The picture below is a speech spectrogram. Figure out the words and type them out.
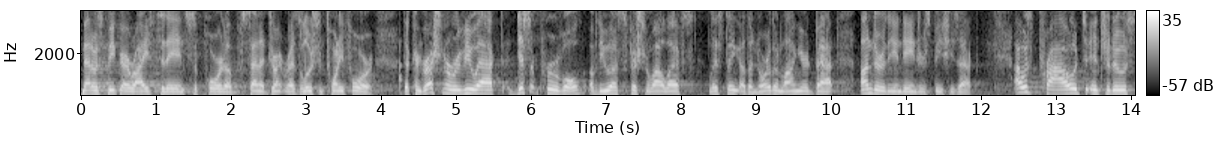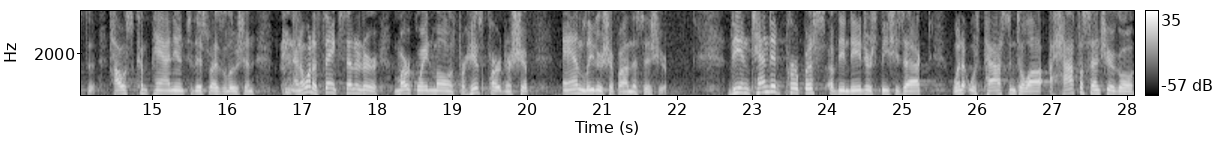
Madam Speaker, I rise today in support of Senate Joint Resolution 24, the Congressional Review Act disapproval of the U.S. Fish and Wildlife's listing of the northern long-eared bat under the Endangered Species Act. I was proud to introduce the House companion to this resolution, and I want to thank Senator Mark Wayne Mullin for his partnership and leadership on this issue. The intended purpose of the Endangered Species Act, when it was passed into law a half a century ago,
